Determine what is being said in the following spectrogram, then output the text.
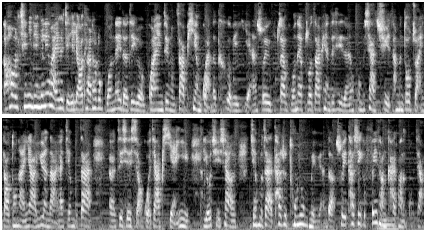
然后前几天跟另外一个姐姐聊天，她说国内的这个关于这种诈骗管的特别严，所以在国内做诈骗这些人混不下去，他们都转移到东南亚、越南呀、柬埔寨，呃这些小国家便宜。尤其像柬埔寨，它是通用美元的，所以它是一个非常开放的国家。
